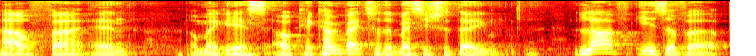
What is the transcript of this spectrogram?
Alpha and Omega. Yes. Okay. Coming back to the message today. Love is a verb.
